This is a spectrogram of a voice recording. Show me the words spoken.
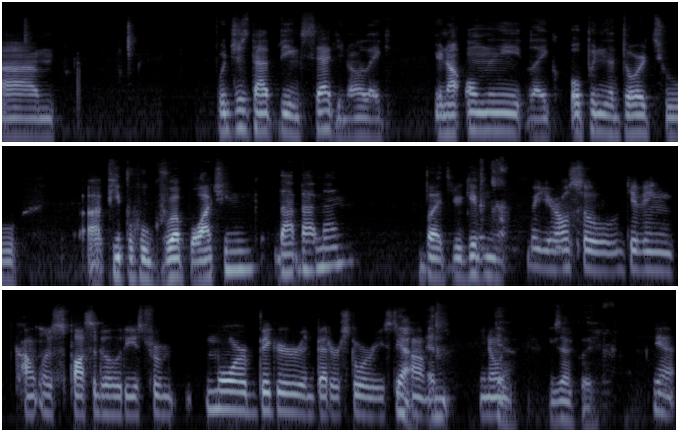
um, with just that being said, you know, like you're not only like opening the door to uh, people who grew up watching that Batman, but you're giving but you're also giving countless possibilities for more bigger and better stories to yeah, come and, you know? yeah, exactly. Yeah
